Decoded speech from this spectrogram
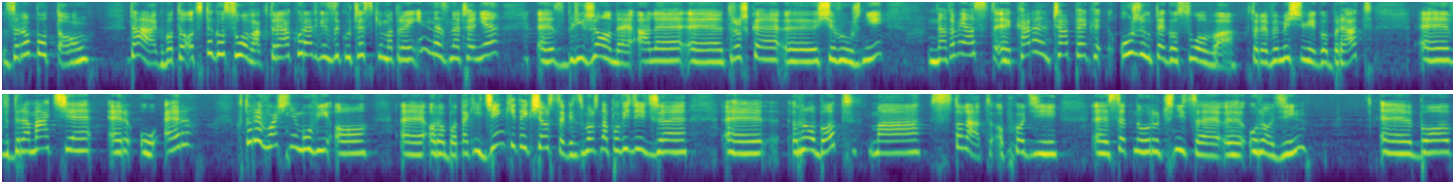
z robotą. Tak, bo to od tego słowa, które akurat w języku czeskim ma trochę inne znaczenie, e, zbliżone, ale e, troszkę e, się różni. Natomiast e, Karel Czapek użył tego słowa, które wymyślił jego brat, e, w dramacie RUR, który właśnie mówi o, e, o robotach. I dzięki tej książce, więc można powiedzieć, że robot ma 100 lat, obchodzi setną rocznicę urodzin bo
